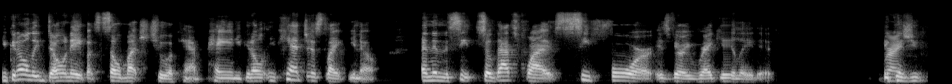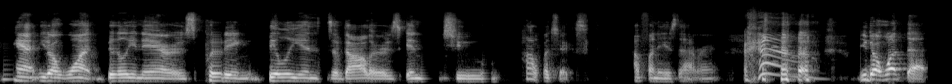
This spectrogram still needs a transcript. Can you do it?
You can only donate but so much to a campaign. You can only you can't just like you know, and then the C. So that's why C four is very regulated because right. you can't you don't want billionaires putting billions of dollars into politics how funny is that right you don't want that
